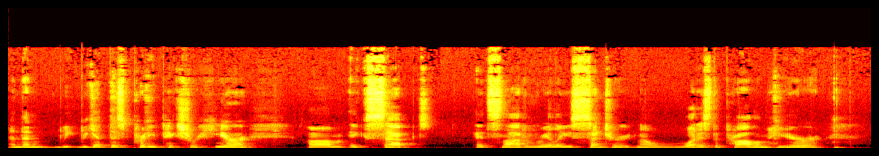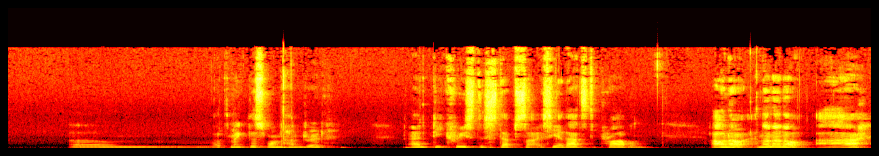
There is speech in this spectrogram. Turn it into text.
And then we, we get this pretty picture here, um, except it's not really centered. Now, what is the problem here? Um, let's make this 100 and decrease the step size. Yeah, that's the problem. Oh, no, no, no, no. Ah,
